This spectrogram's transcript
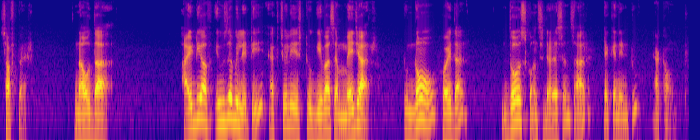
software. Now, the idea of usability actually is to give us a measure to know whether those considerations are taken into account.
